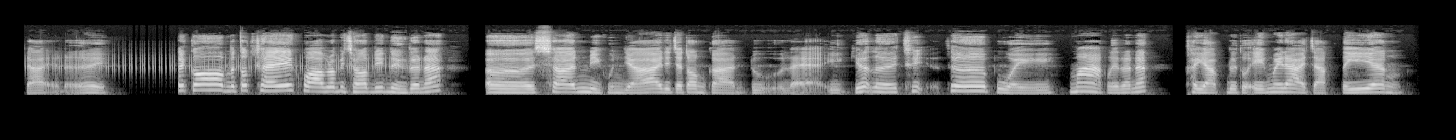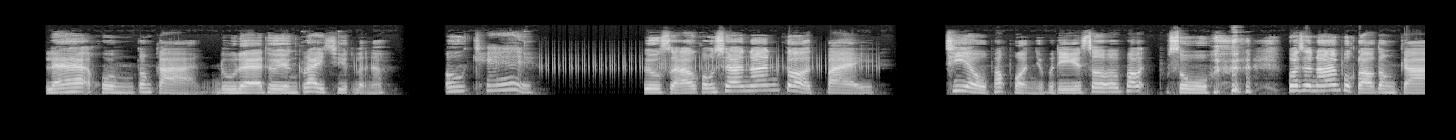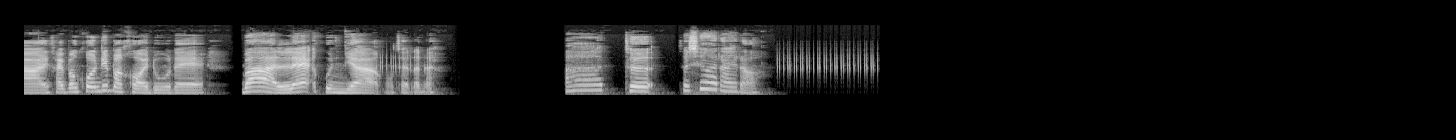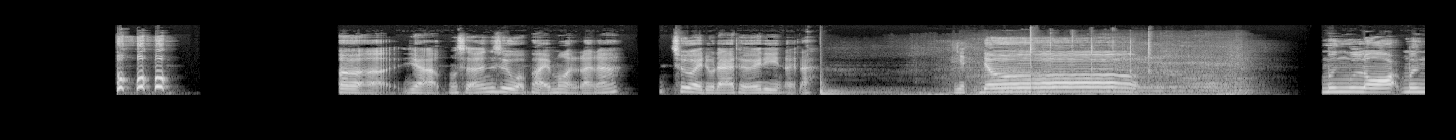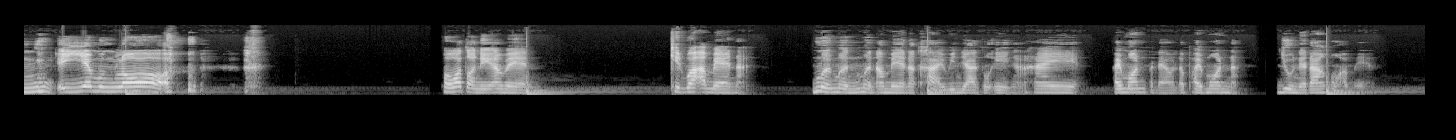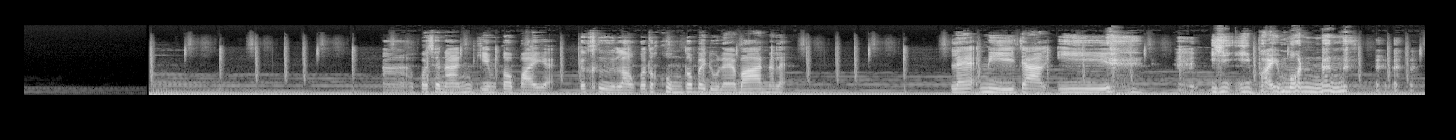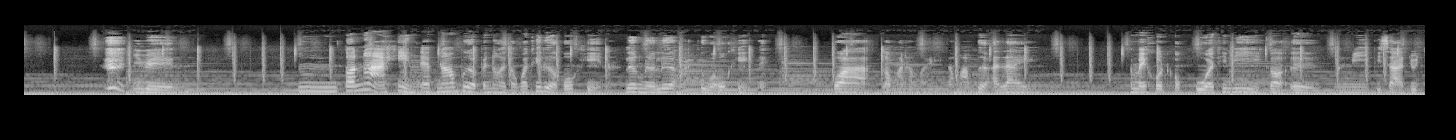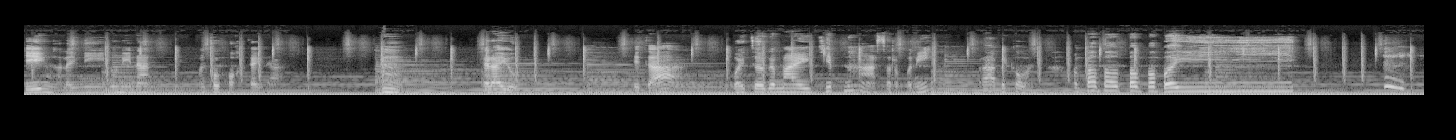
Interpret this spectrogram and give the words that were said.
ใช่เลย แต่ก็มันต้องใช้ความรับผิดชอบนิดหนึ่งด้วยนะ เออฉันมีคุณยายที่จะต้องการดูแลอีกเยอะเลยที่เธอป่วยมากเลยแล้วนะ ขยับด้วยตัวเองไม่ได้จากเตียง และคงต้องการดูแลเธออย่างใกล้ชิดเลยนะ โอเค ลูกสาวของฉันนั้นก็ไปเที่ยวพักผ่อนอยู่พอดีโซเพราะโซ เพราะฉะนั้นพวกเราต้องการ ใครบางคนที่มาคอยดูแล บ้านและคุณย่าของฉันแล้วนะอ่าเธอ เธอชื่ออะไรเหรอ เออยาของฉันชื่อว่าไพมอนแล้วนะ ช่วยดูแลเธอให้ดีหน่อยละเย็ดโด มึงรอมึงไอ้เหี้ยมึงรอเพ ราะว่าตอนนี้อเมน คิดว่าอเมนอะเหมือนเหมือนเหมือนอเมนอะขายวิญญาณตัวเองอะให้ไพมอนไปแล้ว แล้วไพมอนอะอยู่ในร่างของอเมนอ่าเพราะฉะนั้นเกมต่อไปอะก็คือเราก็ต้องคงต้องไปดูแลบ้านนั่นแหละ และหนีจากอีอีอีไพมอนนั่นอีเวน ตอนหาหินแอบน่าเบื่อไปหน่อยแต่ว่าที่เหลือก็โอเคนะเรื่องเนื้อเรื่องอะถือว่าโอเคเลย ว่าเรามาทำไมเรามาเผื่ออะไรทำไมคนก็กลัวที่นี่ก็เออ มันมีปีศาจอยู่จริงอะไรนี่นู่นนี่นั่น มันก็พอเข้าใจได้ อืมได้ได้อยู่เดี๋ยวจ้า ไว้เจอกันใหม่คลิปหน้าสำหรับวันนี้ลาไปก่อนบ๊ายบาย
